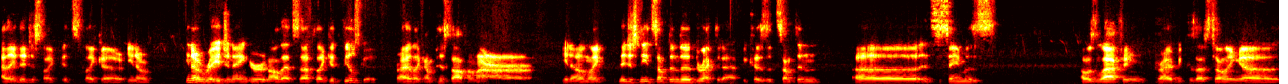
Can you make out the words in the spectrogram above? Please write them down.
I think they just like it's like uh, you know, you know, rage and anger and all that stuff. Like it feels good, right? Like I'm pissed off. I'm, "Arr," you know, and like they just need something to direct it at because it's something. Uh, it's the same as I was laughing, right? Because I was telling uh,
